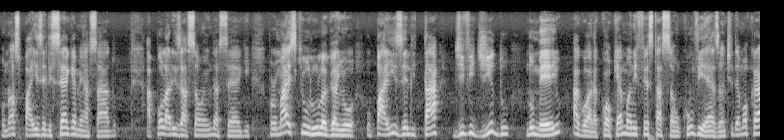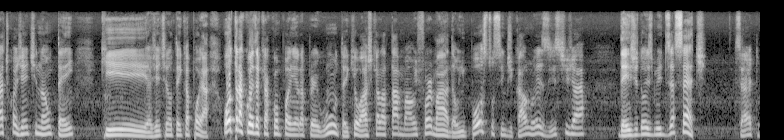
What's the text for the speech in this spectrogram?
o nosso país ele segue ameaçado, a polarização ainda segue. Por mais que o Lula ganhou, o país ele está dividido no meio. Agora, qualquer manifestação com viés antidemocrático, a gente não tem que a gente não tem que apoiar. Outra coisa que a companheira pergunta e que eu acho que ela está mal informada, o imposto sindical não existe já desde 2017 certo?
